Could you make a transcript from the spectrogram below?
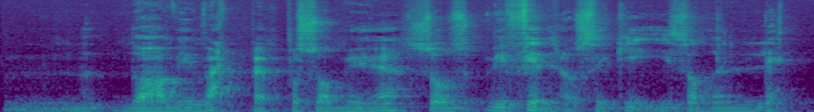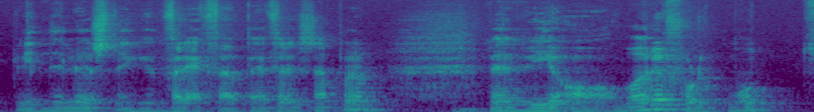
da har vi vært med på så mye. Så vi finner oss ikke i sånne lettvinte løsninger for Frp f.eks. Men vi advarer folk mot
